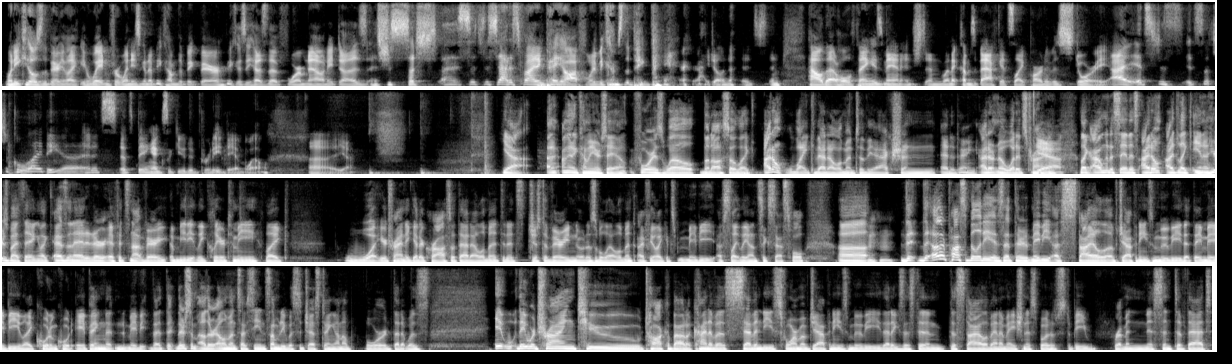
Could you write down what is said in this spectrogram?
when he kills the bear, you're like, you're waiting for when he's going to become the big bear because he has that form now, and he does. And it's just such uh, such a satisfying payoff when he becomes the big bear. I don't know, it's, and how that whole thing is managed, and when it comes back, it's like part of his story. I, it's just, it's such a cool idea, and it's it's being executed pretty damn well. Uh, yeah, Yeah, I'm going to come here and say uh, four as well, but also like I don't like that element of the action editing. I don't know what it's trying. Yeah. Like I'm going to say this. I don't. I'd like you know. Here's my thing. Like as an editor, if it's not very immediately clear to me, like what you're trying to get across with that element and it's just a very noticeable element i feel like it's maybe a slightly unsuccessful uh, Mm-hmm. the the other possibility is that there may be a style of japanese movie that they may be like quote unquote aping that maybe that there, there's some other elements i've seen somebody was suggesting on a board that it was it they were trying to talk about a kind of a 70s form of Japanese movie that existed and the style of animation is supposed to be reminiscent of that.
